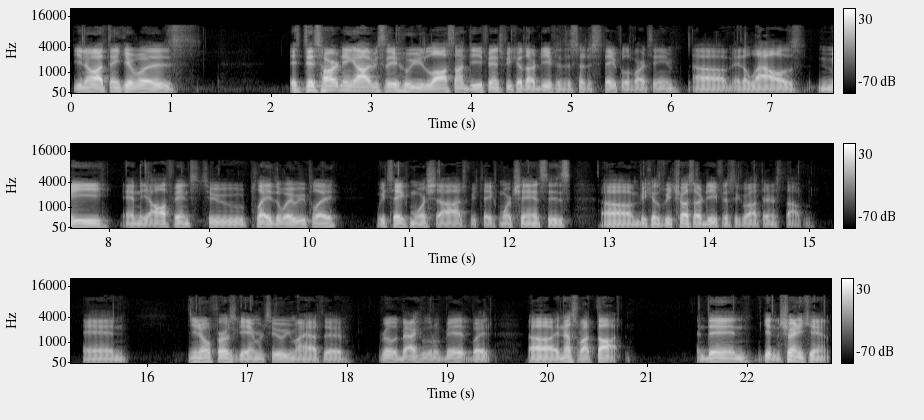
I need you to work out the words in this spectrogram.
you know, I think it was it's disheartening, obviously, who you lost on defense because our defense is such a staple of our team. Um, it allows me and the offense to play the way we play. We take more shots, we take more chances um, because we trust our defense to go out there and stop them. And you know, first game or two, you might have to reel it back a little bit, but uh, and that's what I thought. And then get in the training camp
